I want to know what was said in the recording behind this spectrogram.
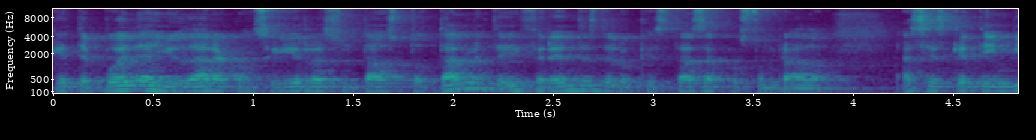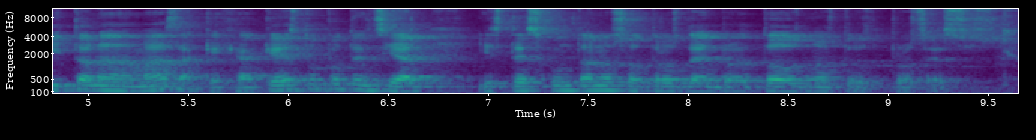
que te puede ayudar a conseguir resultados totalmente diferentes de lo que estás acostumbrado. Así es que te invito nada más a que hackees tu potencial y estés junto a nosotros dentro de todos nuestros procesos.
